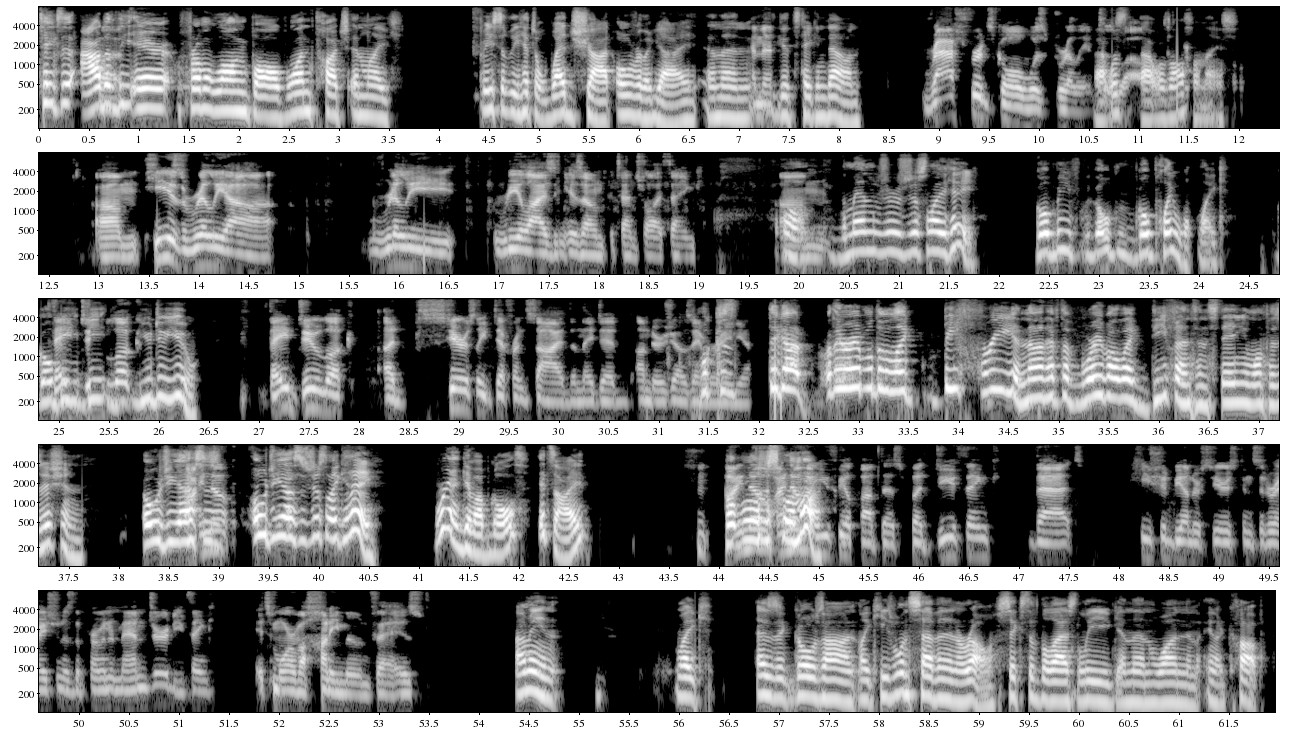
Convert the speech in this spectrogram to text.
Takes it out of the air from a long ball, one touch, and like basically hits a wedge shot over the guy, and then, And then- gets taken down. Rashford's goal was brilliant That as was well. that was also nice. Um, he is really, uh, really realizing his own potential. I think. Well, Um, the manager's just like, hey, go be, go, go play, like, go be, be, look- you do you. they do look a seriously different side than they did under Jose Well, Mourinho. They got, they were able to like be free and not have to worry about like defense and staying in one position. OGS I is, know. OGS is just like, hey, we're gonna give up goals. It's alright. But I we'll know, just I know more. how you feel about this, but do you think that he should be under serious consideration as the permanent manager? Do you think it's more of a honeymoon phase? I mean, like as it goes on, like he's won seven in a row, six of the last league, and then one in, in a cup.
